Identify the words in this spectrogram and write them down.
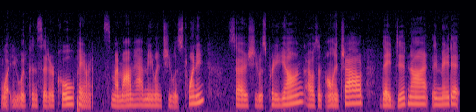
what you would consider cool parents. My mom had me when she was 20, so she was pretty young. I was an only child. They did not, they made it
